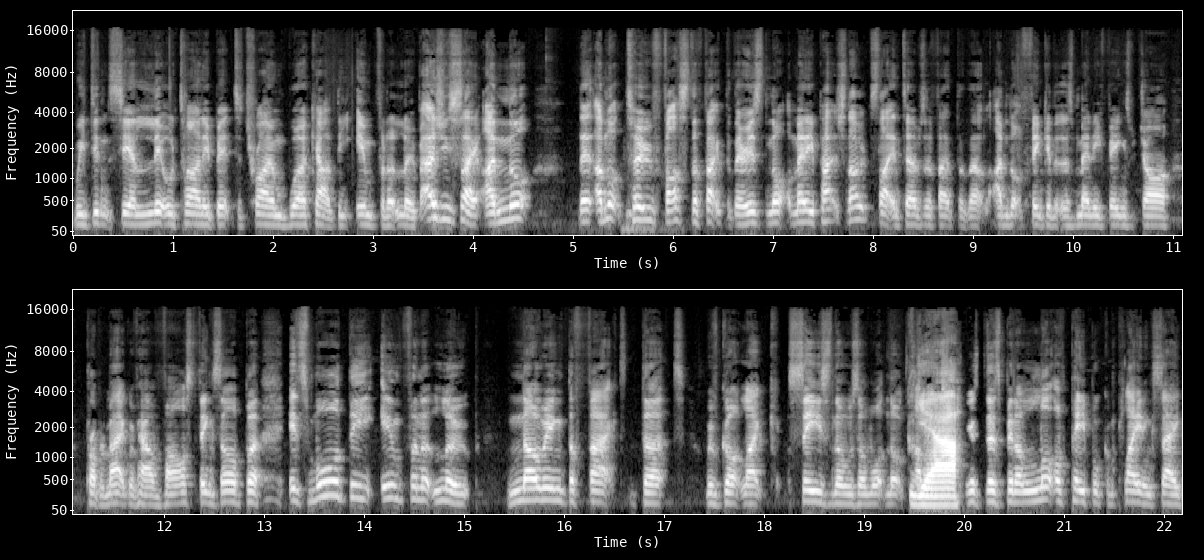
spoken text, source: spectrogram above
we didn't see a little tiny bit to try and work out the infinite loop. As you say, I'm not. I'm not too fussed the fact that there is not many patch notes, like in terms of the fact that, that I'm not thinking that there's many things which are problematic with how vast things are, but it's more the infinite loop, knowing the fact that we've got like seasonals or whatnot coming. Yeah. Because there's been a lot of people complaining saying,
